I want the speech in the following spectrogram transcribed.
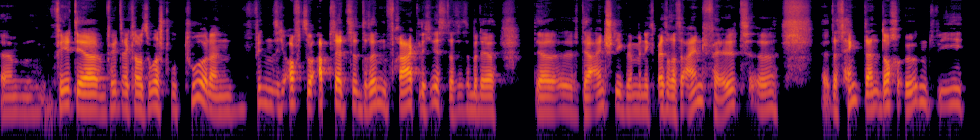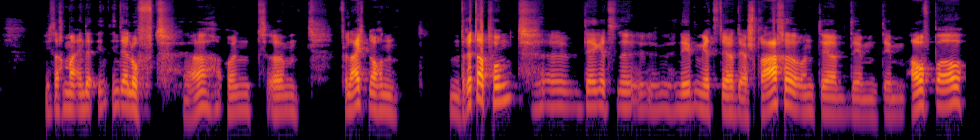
ähm, fehlt, der, fehlt der Klausurstruktur, dann finden sich oft so Absätze drin, fraglich ist. Das ist aber der, der, der Einstieg, wenn mir nichts Besseres einfällt. Äh, das hängt dann doch irgendwie, ich sag mal, in der, in der Luft. Ja? Und ähm, vielleicht noch ein ein dritter Punkt, äh, der jetzt ne, neben jetzt der, der Sprache und der, dem, dem Aufbau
